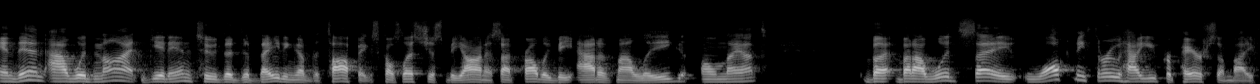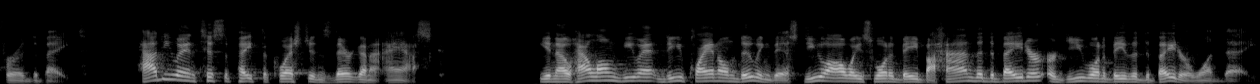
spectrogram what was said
And then I would not get into the debating of the topics because let's just be honest, I'd probably be out of my league on that. But but I would say, walk me through how you prepare somebody for a debate. How do you anticipate the questions they're going to ask? you know how long do you do you plan on doing this do you always want to be behind the debater or do you want to be the debater one day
